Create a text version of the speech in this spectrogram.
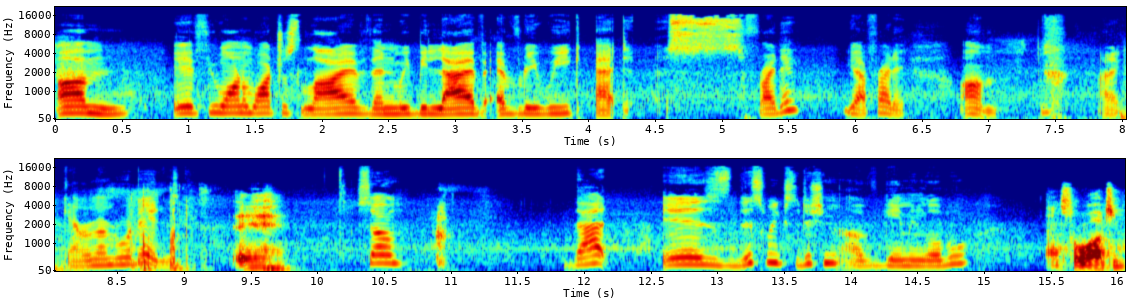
Um, if you want to watch us live, then we'd be live every week at s- Friday. Yeah, Friday. Um, I can't remember what day it is. Eh, So, that is this week's edition of Gaming Global. Thanks for watching.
